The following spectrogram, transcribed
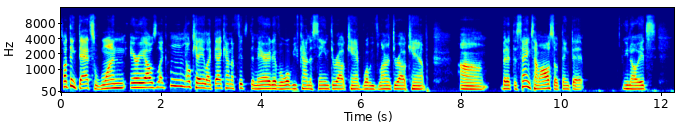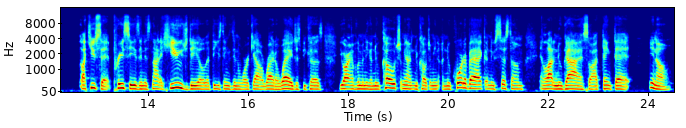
So I think that's one area I was like, hmm, okay, like that kind of fits the narrative of what we've kind of seen throughout camp, what we've learned throughout camp. Um, but at the same time, I also think that, you know, it's like you said, preseason, it's not a huge deal that these things didn't work out right away just because you are implementing a new coach. I mean, not a new coach, I mean, a new quarterback, a new system, and a lot of new guys. So I think that, you know,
